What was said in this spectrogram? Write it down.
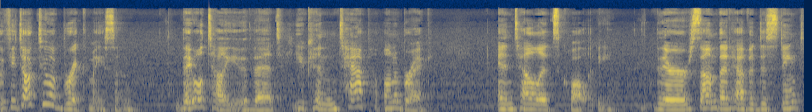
if you talk to a brick mason, they will tell you that you can tap on a brick and tell its quality. There are some that have a distinct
